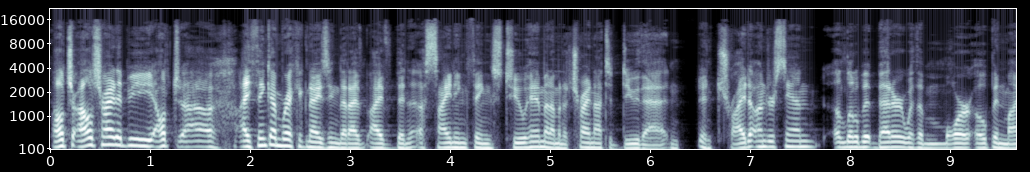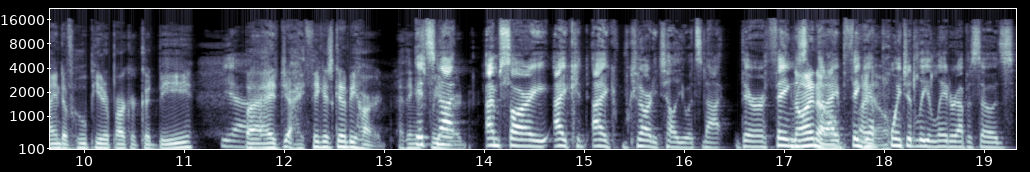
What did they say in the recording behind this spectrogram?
I'll try. I'll try to be. I'll. tr- Uh, I think I'm recognizing that I've I've been assigning things to him, and I'm going to try not to do that, and, and try to understand a little bit better with a more open mind of who Peter Parker could be. yeah. But I, I think it's going to be hard. I think it's, it's not. hard. I'm sorry. I could. I can already tell you it's not. There are things No, I know, that I think I have know. pointedly in later episodes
